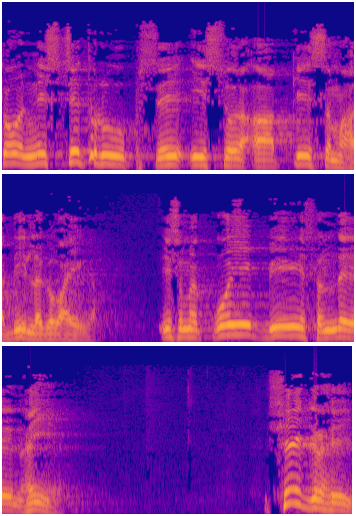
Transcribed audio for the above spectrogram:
तो निश्चित रूप से ईश्वर आपकी समाधि लगवाएगा। इसमें कोई भी संदेह नहीं है। शीघ्र ही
